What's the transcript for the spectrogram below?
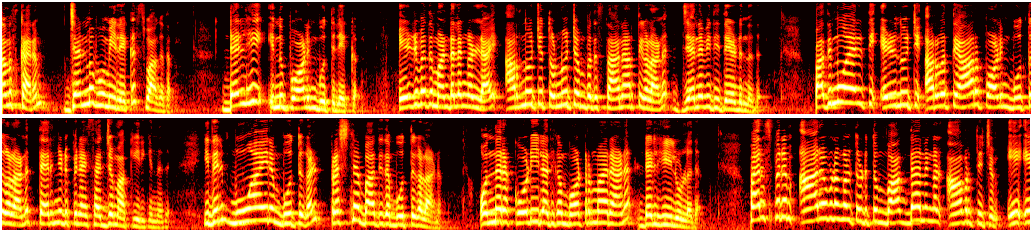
നമസ്കാരം. ജന്മഭൂമിയിലേക്ക് സ്വാഗതം. ഡൽഹി ഇന്ന് പോളിംഗ് ബൂത്തിലേക്ക്. എഴുപത് മണ്ഡലങ്ങളിലായി അറുന്നൂറ്റി തൊണ്ണൂറ്റൊമ്പത് സ്ഥാനാർത്ഥികളാണ് ജനവിധി തേടുന്നത്. പതിമൂവായിരത്തി എഴുന്നൂറ്റി അറുപത്തി ആറ് പോളിംഗ് ബൂത്തുകളാണ് തെരഞ്ഞെടുപ്പിനായി സജ്ജമാക്കിയിരിക്കുന്നത്. ഇതിൽ മൂവായിരം ബൂത്തുകൾ പ്രശ്നബാധിത ബൂത്തുകളാണ്. ഒന്നര കോടിയിലധികം വോട്ടർമാരാണ് ഡൽഹിയിലുള്ളത്. പരസ്പരം ആരോപണങ്ങൾ തൊടുത്തും വാഗ്ദാനങ്ങൾ ആവർത്തിച്ചും A A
